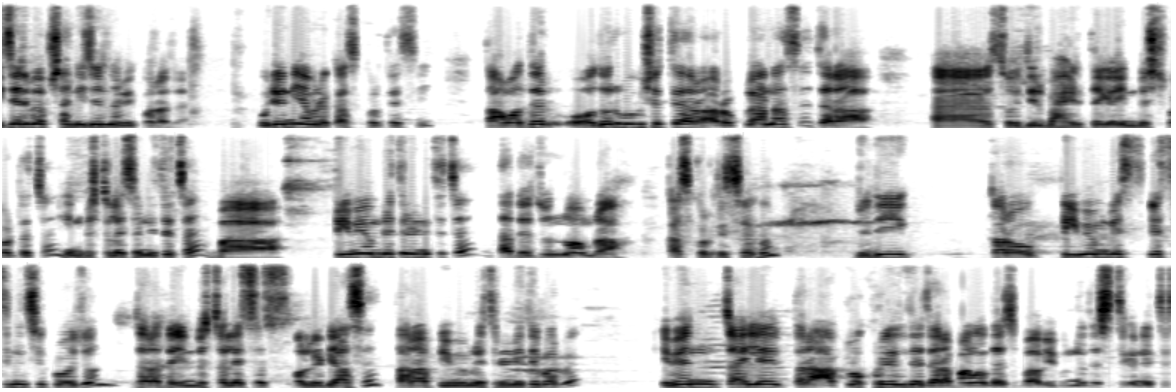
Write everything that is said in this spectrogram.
নিজের ব্যবসা নিজের নামে করা যায়। ওইটা নিয়ে আমরা কাজ করতেছি। তো আমাদের অদূর ভবিষ্যতে আর আরও প্ল্যান আছে যারা সৌদির বাহির থেকে ইনভেস্ট করতে চায় ইনভেস্টার লাইসেন্স নিতে চায় বা প্রিমিয়াম রেসিডেন্ট নিতে চায়, তাদের জন্য আমরা কাজ করতেছি এখন। যদি কারও প্রিমিয়াম রেসিডেন্সি প্রয়োজন, যারা ইনভেস্টার লাইসেন্স অলরেডি আছে, তারা প্রিমিয়াম রেসিডেন্ট নিতে পারবে। ইভেন চাইলে তারা আট লক্ষ রেল দিয়ে যারা বাংলাদেশ বা বিভিন্ন দেশ থেকে নিতে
